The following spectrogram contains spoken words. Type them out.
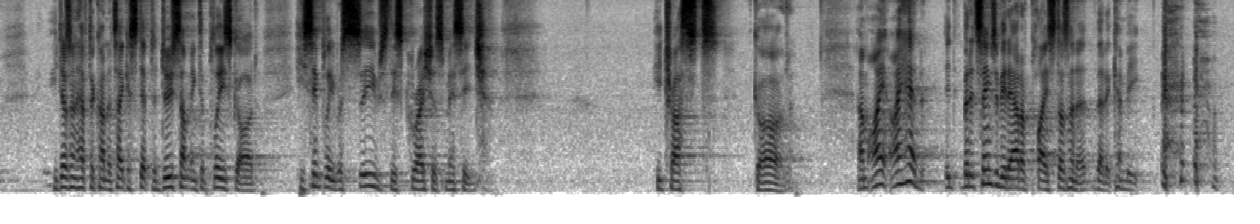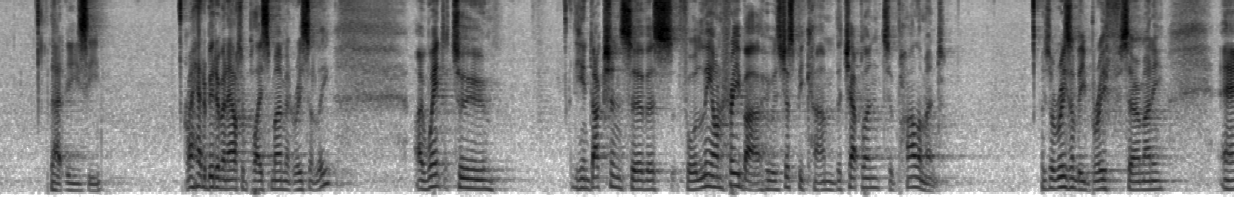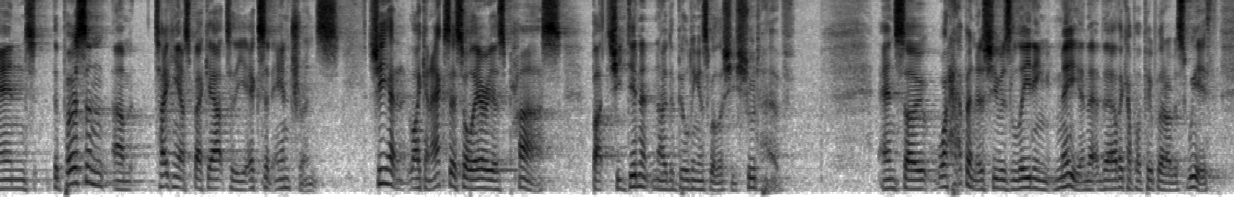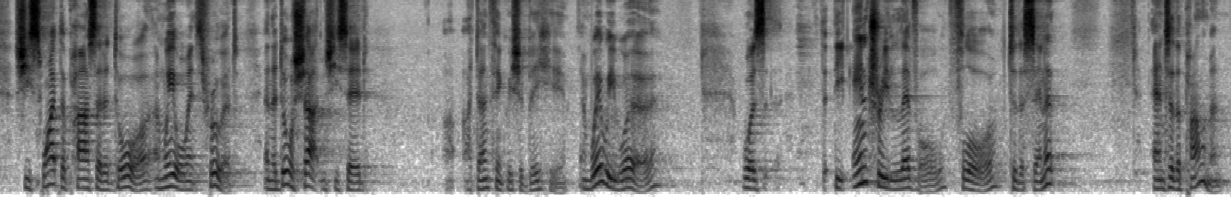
he doesn't have to kind of take a step to do something to please God. He simply receives this gracious message. He trusts God. Um, I, I had, it, but it seems a bit out of place, doesn't it, that it can be that easy. I had a bit of an out of place moment recently. I went to the induction service for Leon Hribar, who has just become the chaplain to Parliament. It was a reasonably brief ceremony, and the person um, taking us back out to the exit entrance, she had like an access all areas pass, but she didn't know the building as well as she should have. And so what happened is she was leading me and the, the other couple of people that I was with. She swiped the pass at a door, and we all went through it. And the door shut, and she said, I don't think we should be here. And where we were was the entry level floor to the Senate and to the parliament.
